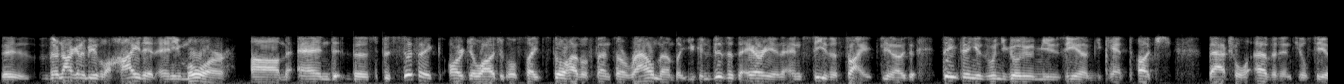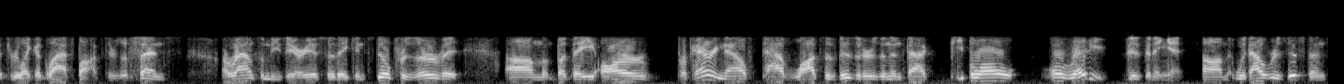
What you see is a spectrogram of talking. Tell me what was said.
they're not going to be able to hide it anymore. Um, and the specific archaeological sites still have a fence around them, but you can visit the area and, and see the sites. You know, the same thing as when you go to a museum, you can't touch the actual evidence. You'll see it through like a glass box. There's a fence around some of these areas so they can still preserve it. Um, but they are preparing now to have lots of visitors, and in fact, people are already visiting it um, without resistance.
